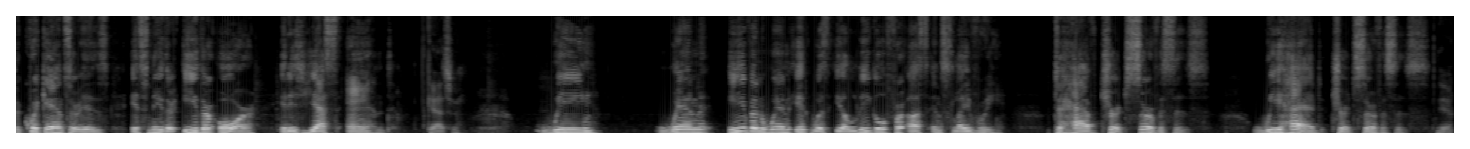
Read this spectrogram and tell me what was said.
The quick answer is it's neither either or, it is yes and. Gotcha. We when even when it was illegal for us in slavery to have church services we had church services Yeah.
